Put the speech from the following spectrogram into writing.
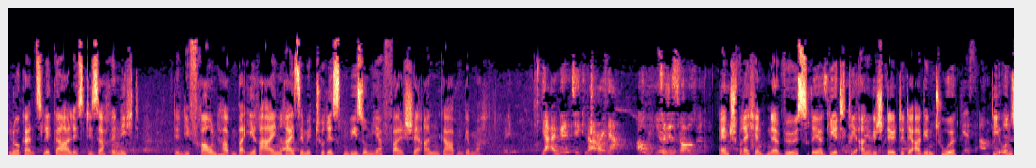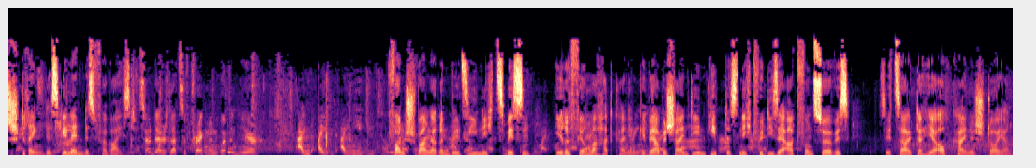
Nur ganz legal ist die Sache nicht. Denn die Frauen haben bei ihrer Einreise mit Touristenvisum ja falsche Angaben gemacht. Entsprechend nervös reagiert die Angestellte der Agentur, die uns streng des Geländes verweist. Von Schwangeren will sie nichts wissen. Ihre Firma hat keinen Gewerbeschein, den gibt es nicht für diese Art von Service. Sie zahlt daher auch keine Steuern.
